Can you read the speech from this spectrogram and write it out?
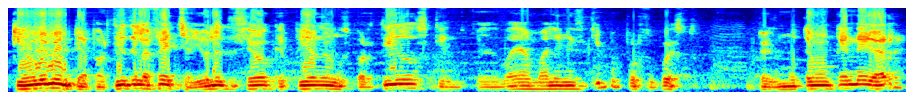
Que obviamente a partir de la fecha yo les deseo que pierdan los partidos, que, que les vaya mal en ese equipo, por supuesto pero no tengo que negar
